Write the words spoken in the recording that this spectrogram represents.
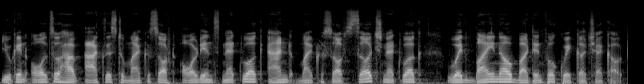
you can also have access to Microsoft Audience Network and Microsoft search network with buy now button for quicker checkout.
